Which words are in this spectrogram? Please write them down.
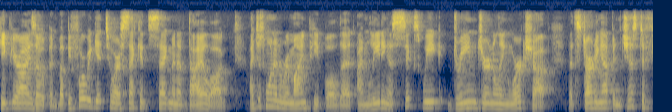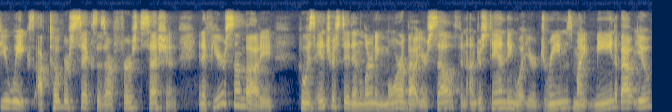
Keep your eyes open. But before we get to our second segment of dialogue, I just wanted to remind people that I'm leading a six week dream journaling workshop that's starting up in just a few weeks. October 6th is our first session. And if you're somebody who is interested in learning more about yourself and understanding what your dreams might mean about you,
